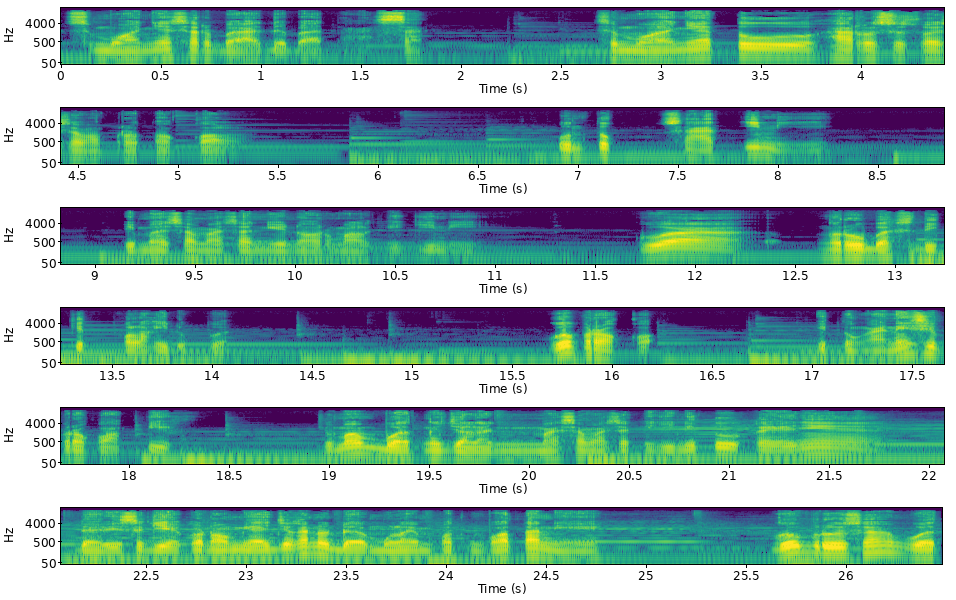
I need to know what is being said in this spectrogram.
Semuanya serba ada batasan. Semuanya tuh harus sesuai sama protokol. Untuk saat ini di masa-masa new normal kayak gini gue ngerubah sedikit pola hidup gue gue perokok. Hitungannya sih perokok aktif. Cuma buat ngejalanin masa-masa kayak gini tuh kayaknya dari segi ekonomi aja kan udah mulai empot-empotan ya. Gue berusaha buat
